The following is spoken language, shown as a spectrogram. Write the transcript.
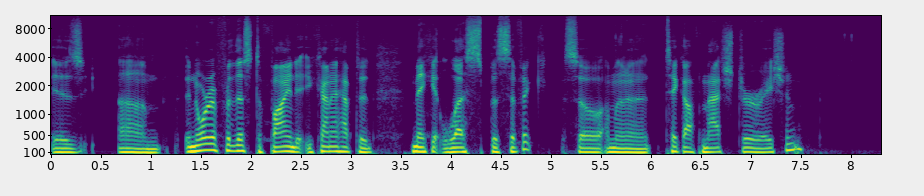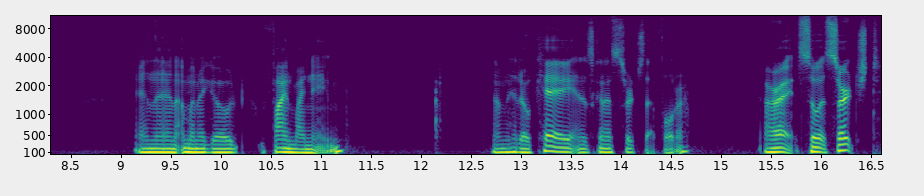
is um, in order for this to find it, you kind of have to make it less specific. So I'm going to take off match duration and then I'm going to go find my name. I'm going to hit OK and it's going to search that folder. All right, so it searched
